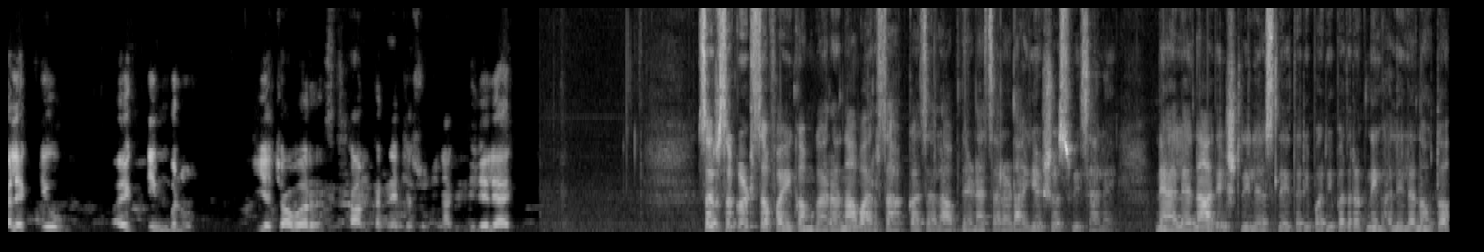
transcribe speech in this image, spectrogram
कलेक्टिव्ह एक टीम बनवून याच्यावर काम करण्याच्या सूचना दिलेल्या आहेत. सरसकट सफाई कामगारांना वारसा हक्काचा लाभ देण्याचा लढा यशस्वी झालाय. न्यायालयानं आदेश दिले असले तरी परिपत्रक निघालेलं नव्हतं.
